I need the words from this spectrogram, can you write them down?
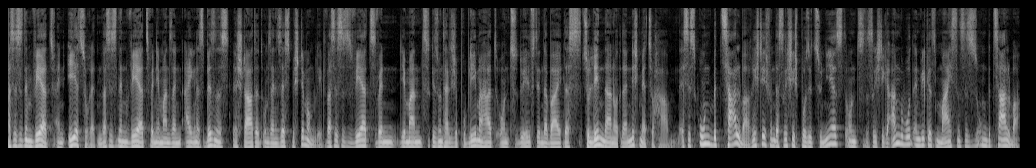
Was ist es denn wert, eine Ehe zu retten? Was ist es denn wert, wenn jemand sein eigenes Business äh, startet und seine Selbstbestimmung lebt? Was ist es wert, wenn jemand gesundheitliche Probleme hat und du hilfst ihm dabei, das zu lindern oder nicht mehr zu haben? Es ist unbezahlbar, richtig? Wenn du das richtig positionierst und das richtige Angebot entwickelst, meistens ist es unbezahlbar.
